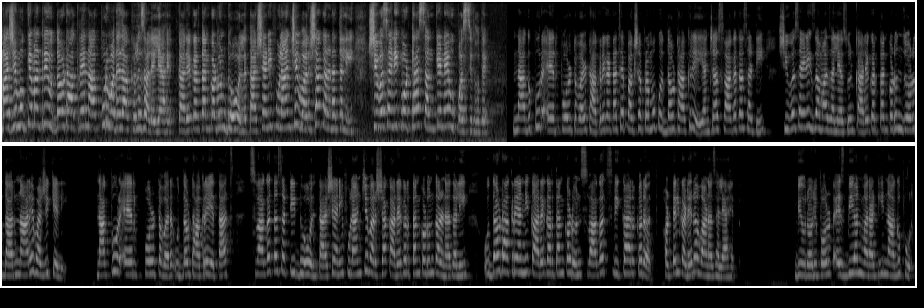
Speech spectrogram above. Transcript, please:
माजी मुख्यमंत्री उद्धव ठाकरे नागपूरमध्ये दाखल झालेले आहेत. कार्यकर्त्यांकडून ढोल ताशे आणि फुलांची वर्षा करण्यात आली शिवसैनिक मोठ्या संख्येने उपस्थित होते. नागपूर एअरपोर्टवर ठाकरे गटाचे पक्षप्रमुख उद्धव ठाकरे यांच्या स्वागतासाठी शिवसैनिक जमा झाले असून कार्यकर्त्यांकडून जोरदार नारेबाजी केली. नागपूर एअरपोर्टवर उद्धव ठाकरे येताच स्वागतासाठी ढोल ताशे आणि फुलांची वर्षा कार्यकर्त्यांकडून करण्यात आली. उद्धव ठाकरे यांनी कार्यकर्त्यांकडून स्वागत स्वीकार करत हॉटेलकडे रवाना झाले आहेत. Bureau report S B N Marathi Nagpur.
